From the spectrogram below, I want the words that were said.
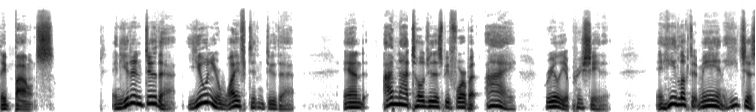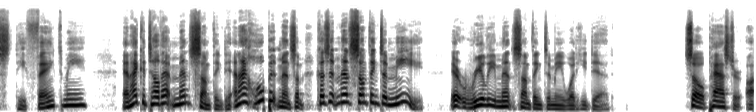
they bounce. And you didn't do that. You and your wife didn't do that. And I've not told you this before, but I really appreciate it. And he looked at me and he just, he thanked me. And I could tell that meant something to him. And I hope it meant something because it meant something to me. It really meant something to me what he did. So, Pastor, uh,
